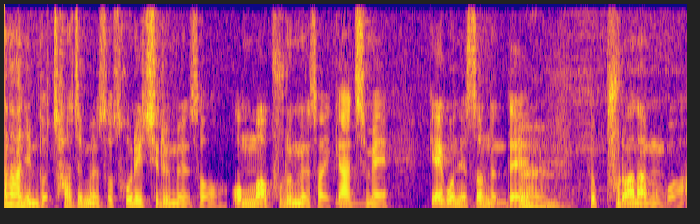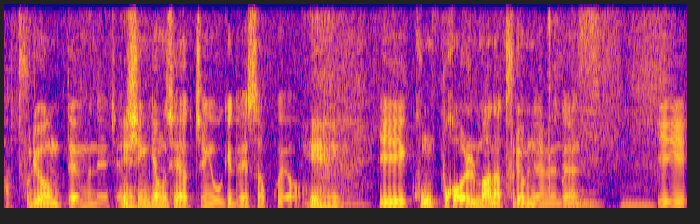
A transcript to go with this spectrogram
하나님도 찾으면서 소리 지르면서 엄마 부르면서 이렇게 아침에 깨곤 했었는데 네. 그 불안함과 두려움 때문에 제 예. 신경쇠약증이 오기도 했었고요. 예. 이 공포가 얼마나 두렵냐면은 음, 이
